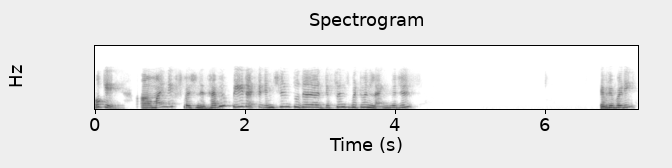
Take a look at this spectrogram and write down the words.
Okay uh, my next question is have you paid attention to the difference between languages? Everybody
